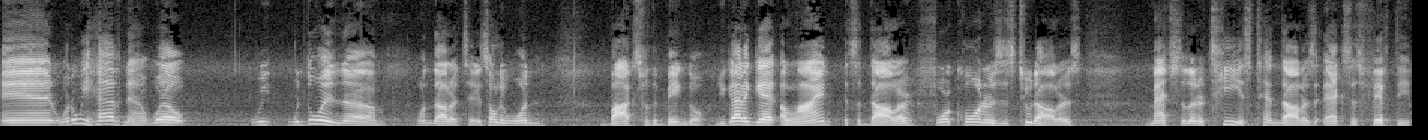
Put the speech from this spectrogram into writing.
And what do we have now? Well, we, we're doing um, $1 ticket. It's only one box for the bingo. You got to get a line. It's a dollar. Four corners is $2. Match the letter T is $10. And X is 50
